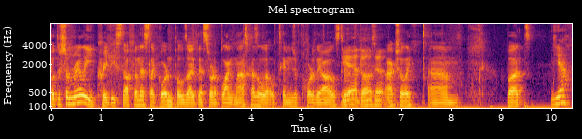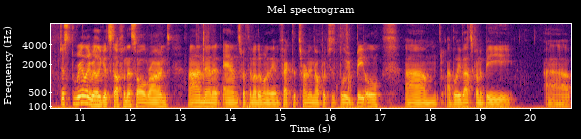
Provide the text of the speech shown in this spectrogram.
But there's some really creepy stuff in this. Like Gordon pulls out this sort of blank mask, has a little tinge of Court of the Owls to it Yeah, it does. Yeah. actually. Um, but yeah, just really, really good stuff in this all round. And then it ends with another one of the infected turning up, which is Blue Beetle. Um, I believe that's going to be uh,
